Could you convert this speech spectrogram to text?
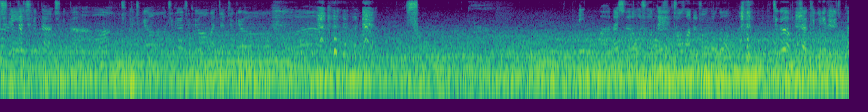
죽인다, 죽인다, 죽인다. 어, 죽여, 죽여, 죽여, 죽여. 완전 죽여. 와. 와, 날씨는 너무 좋은데, 좋은 거는 좋은 거고. 지금, 자, 기분이 되게 좋다.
